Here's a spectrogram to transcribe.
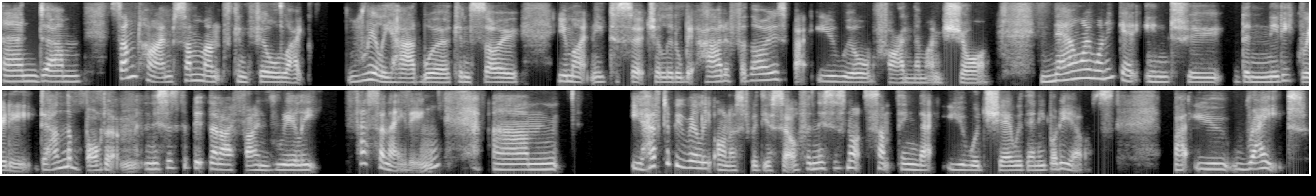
And um, sometimes some months can feel like really hard work. And so you might need to search a little bit harder for those, but you will find them, I'm sure. Now I want to get into the nitty gritty down the bottom. And this is the bit that I find really fascinating. Um, you have to be really honest with yourself. And this is not something that you would share with anybody else, but you rate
